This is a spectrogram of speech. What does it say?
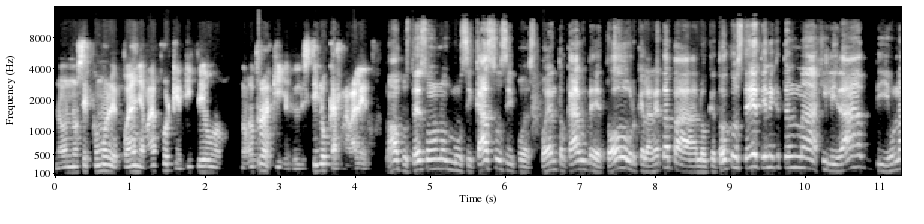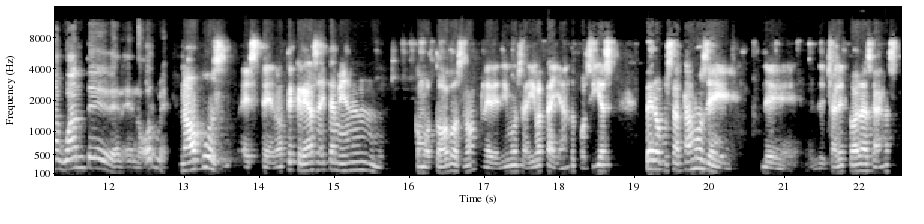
no, no sé cómo le puedan llamar, porque aquí te digo, nosotros aquí, el estilo carnavalero. No, pues ustedes son unos musicazos y pues pueden tocar de todo, porque la neta, para lo que toca usted, tiene que tener una agilidad y un aguante enorme. No, pues, este, no te creas, ahí también, como todos, ¿no? Le venimos ahí batallando cosillas, pero pues tratamos de, de, de echarle todas las ganas,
